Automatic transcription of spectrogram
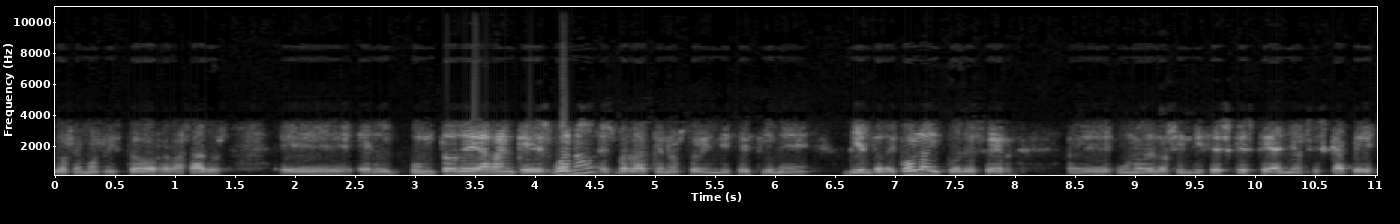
los hemos visto rebasados. Eh, el punto de arranque es bueno, es verdad que nuestro índice tiene viento de cola y puede ser eh, uno de los índices que este año se escape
